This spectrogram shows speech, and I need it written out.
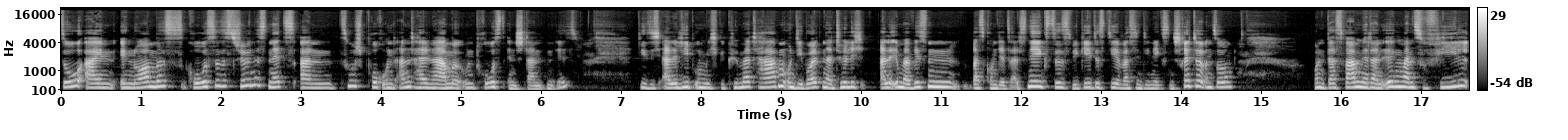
so ein enormes, großes, schönes Netz an Zuspruch und Anteilnahme und Trost entstanden ist die sich alle lieb um mich gekümmert haben. Und die wollten natürlich alle immer wissen, was kommt jetzt als nächstes, wie geht es dir, was sind die nächsten Schritte und so. Und das war mir dann irgendwann zu viel,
